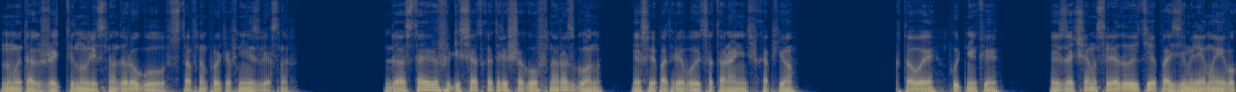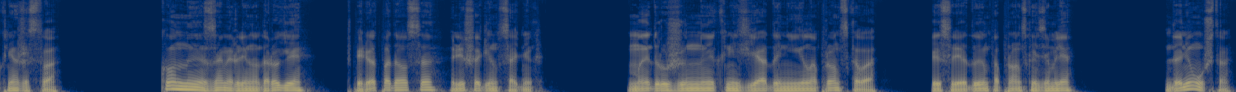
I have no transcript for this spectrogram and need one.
но мы также оттянулись на дорогу, став напротив неизвестных. Да оставив десятка три шагов на разгон, если потребуется таранить в копье. «Кто вы, путники, и зачем следуете по земле моего княжества?» Конные замерли на дороге, вперед подался лишь один всадник. «Мы дружинные князья Даниила Пронского и следуем по Пронской земле». «Да неужто?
